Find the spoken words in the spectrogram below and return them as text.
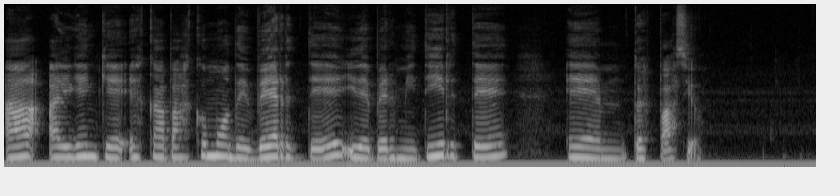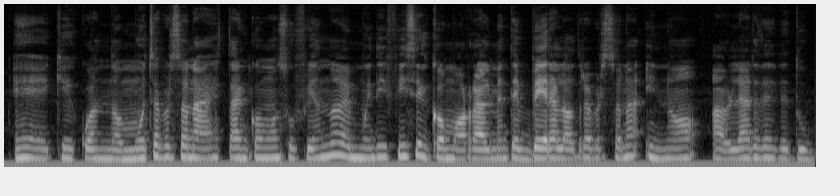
a alguien que es capaz como de verte y de permitirte em, tu espacio. Eh, que cuando muchas personas están como sufriendo es muy difícil como realmente ver a la otra persona y no hablar desde tu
